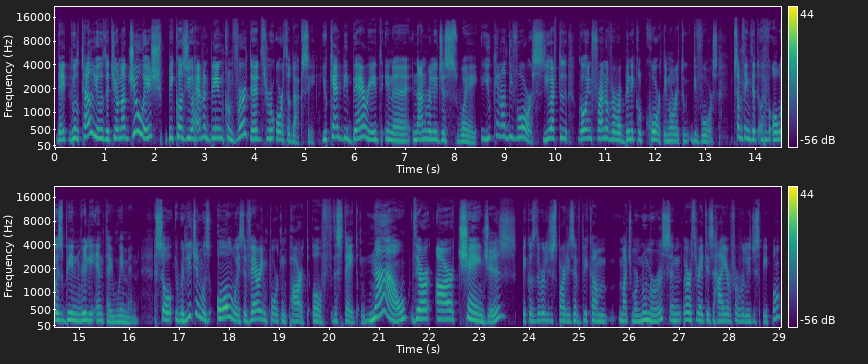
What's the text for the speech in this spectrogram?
They will tell you that you're not Jewish because you haven't been converted through orthodoxy. You can't be buried in a non religious way. You cannot divorce. You have to go in front of a rabbinical court in order to divorce, something that have always been really anti women. So religion was always a very important part of the state. Now there are changes because the religious parties have become much more numerous and birth rate is higher for religious people.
